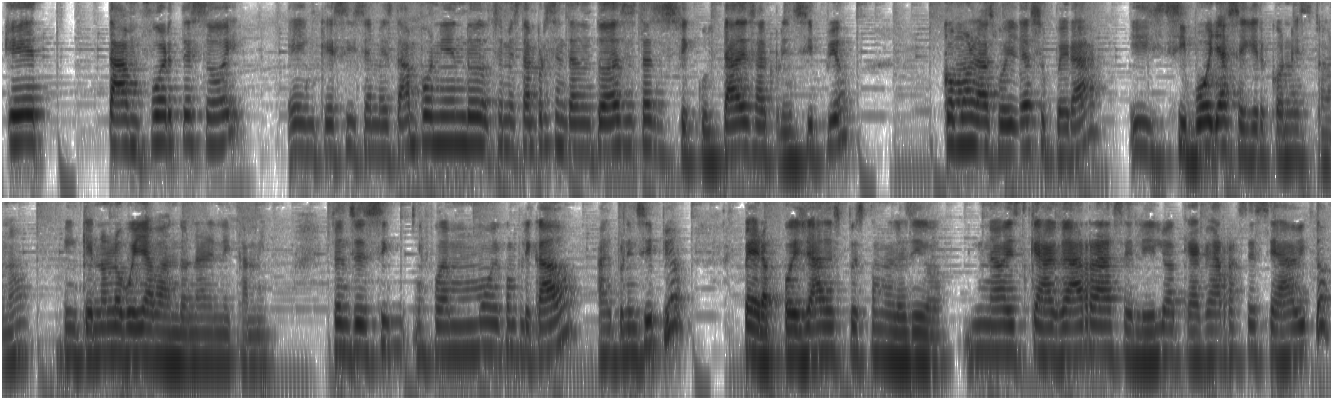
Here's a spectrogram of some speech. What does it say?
qué tan fuerte soy en que si se me están poniendo, se me están presentando todas estas dificultades al principio, cómo las voy a superar y si voy a seguir con esto, ¿no? En que no lo voy a abandonar en el camino. Entonces sí, fue muy complicado al principio, pero pues ya después, como les digo, una vez que agarras el hilo, que agarras ese hábito,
